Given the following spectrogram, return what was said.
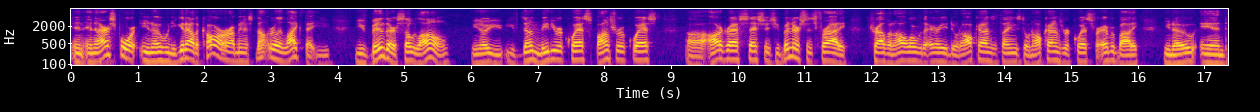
in, in our sport, you know, when you get out of the car, I mean, it's not really like that. You you've been there so long. You know, you you've done media requests, sponsor requests, uh, autograph sessions. You've been there since Friday, traveling all over the area, doing all kinds of things, doing all kinds of requests for everybody. You know, and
